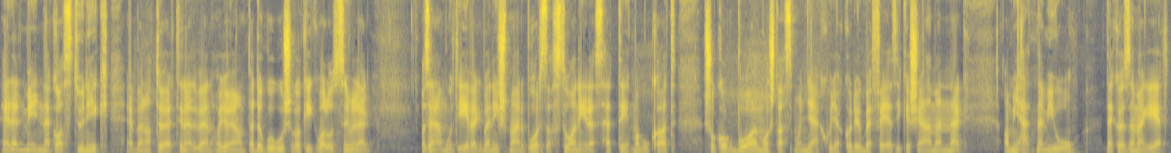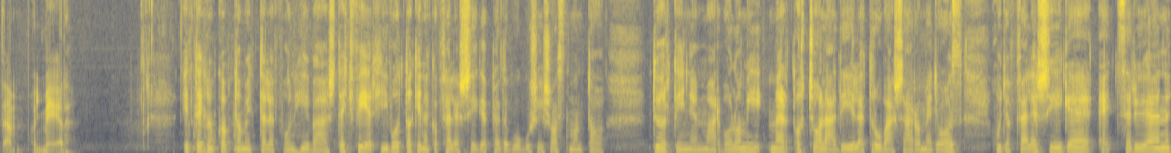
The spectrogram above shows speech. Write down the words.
eredménynek az tűnik ebben a történetben, hogy olyan pedagógusok, akik valószínűleg az elmúlt években is már borzasztóan érezhették magukat sokokból, most azt mondják, hogy akkor ők befejezik és elmennek, ami hát nem jó, de közben meg értem, hogy miért. Én tegnap kaptam egy telefonhívást, egy férj hívott, akinek a felesége pedagógus, és azt mondta, történjen már valami, mert a család élet rovására megy az, hogy a felesége egyszerűen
